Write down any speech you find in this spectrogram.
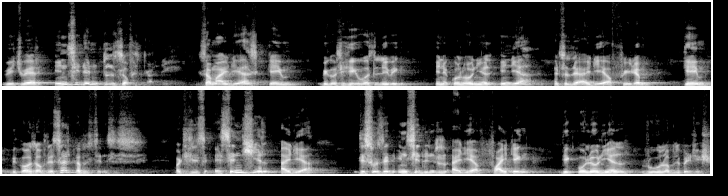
which were incidentals of Gandhi. Some ideas came because he was living in a colonial India, and so the idea of freedom came because of the circumstances. But his essential idea, this was an incidental idea of fighting the colonial rule of the British.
